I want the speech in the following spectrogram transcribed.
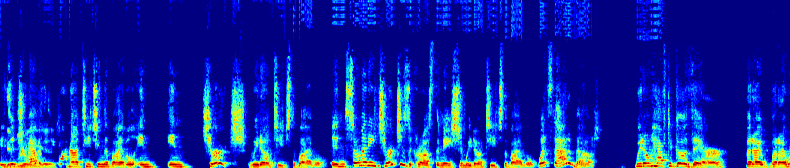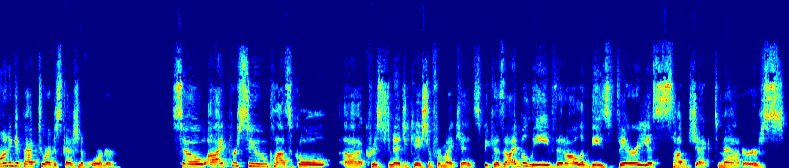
It's it a travesty really we're not teaching the Bible in in church. We don't teach the Bible in so many churches across the nation. We don't teach the Bible. What's that about? We don't have to go there, but I but I want to get back to our discussion of order. So I pursue classical uh, Christian education for my kids because I believe that all of these various subject matters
